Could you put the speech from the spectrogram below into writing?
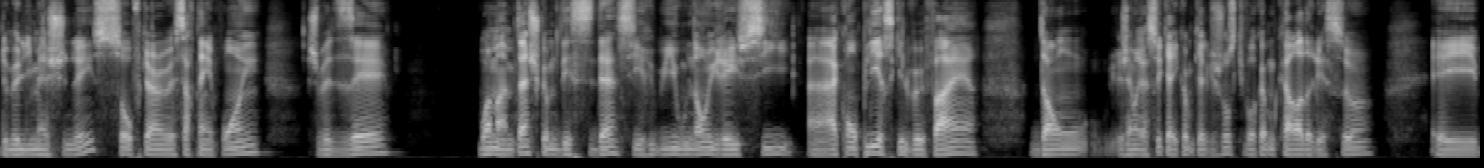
de me l'imaginer, sauf qu'à un certain point, je me disais, ouais, mais en même temps, je suis comme décidant si oui ou non il réussit à accomplir ce qu'il veut faire. Donc, j'aimerais ça qu'il y ait comme quelque chose qui va comme cadrer ça et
